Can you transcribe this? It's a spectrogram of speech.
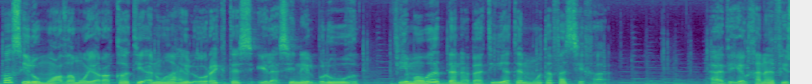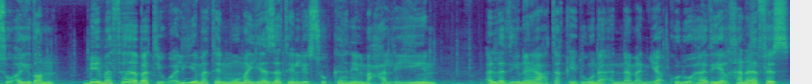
تصل معظم يرقات أنواع الأوريكتس إلى سن البلوغ في مواد نباتية متفسخة. هذه الخنافس أيضا بمثابة وليمة مميزة للسكان المحليين الذين يعتقدون أن من يأكل هذه الخنافس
